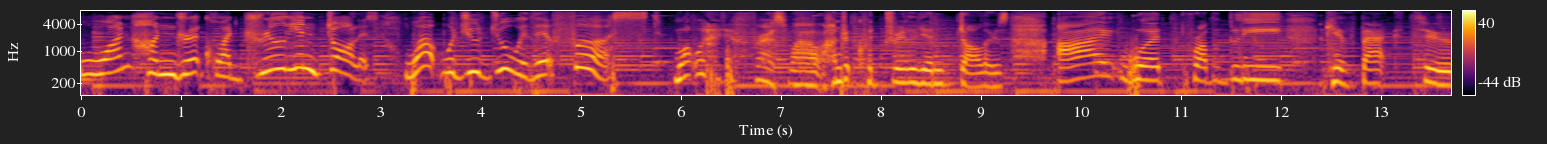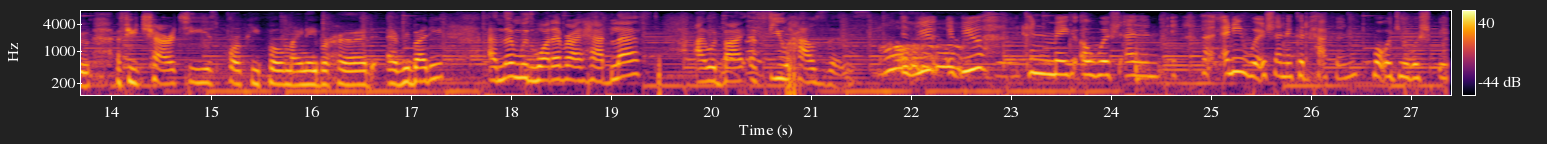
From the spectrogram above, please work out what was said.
100 quadrillion dollars, what would you do with it first? What would I do first? Wow, 100 quadrillion dollars. I would probably give back to a few charities, poor people, my neighborhood, everybody. And then with whatever I had left, I would buy a few houses. If you if you can make a wish and any wish and it could happen, what would your wish be?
